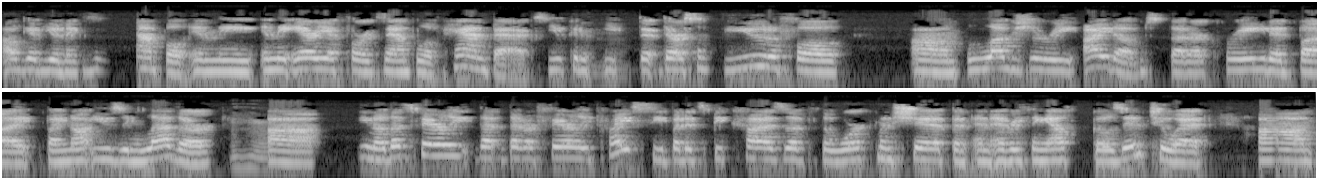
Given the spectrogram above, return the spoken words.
I'll give you an example in the in the area, for example, of handbags, you can you, there, there, are some beautiful um, luxury items that are created by by not using leather. Mm-hmm. Uh, you know that's fairly that that are fairly pricey, but it's because of the workmanship and, and everything else goes into it. Um,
